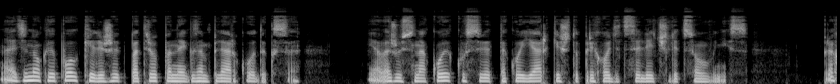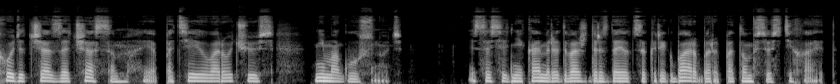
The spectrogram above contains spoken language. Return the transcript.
На одинокой полке лежит потрепанный экземпляр кодекса. Я ложусь на койку, свет такой яркий, что приходится лечь лицом вниз. Проходит час за часом, я потею, ворочаюсь, не могу уснуть. Из соседней камеры дважды раздается крик Барбары, потом все стихает.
